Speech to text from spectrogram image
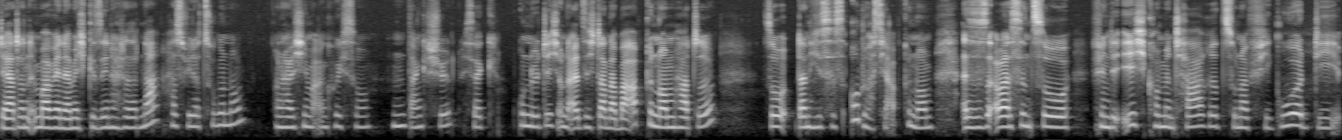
der hat dann immer, wenn er mich gesehen hat, gesagt, na, hast du wieder zugenommen? Und dann habe ich ihm angeguckt, so, hm, Dankeschön. Ich sag, unnötig. Und als ich dann aber abgenommen hatte, so, dann hieß es, oh, du hast ja abgenommen. Also, aber es sind so, finde ich, Kommentare zu einer Figur, die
